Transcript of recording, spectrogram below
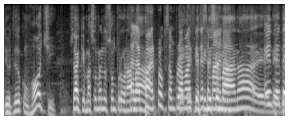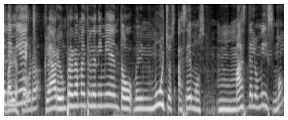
Divertido con Hochi? O sea, que más o menos son programas... A la par, pero son programas eh, de fin de semana. eh, de- de, varias entretenimiento. horas. Claro, es un programa de entretenimiento. eh, Muchos hacemos más de lo mismo.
